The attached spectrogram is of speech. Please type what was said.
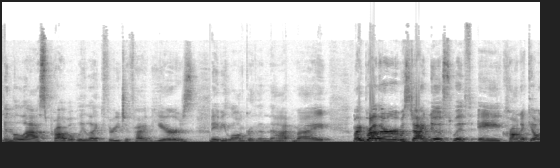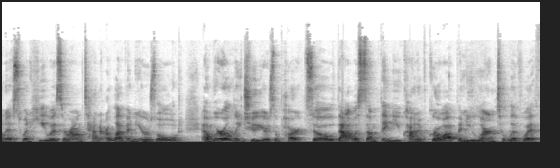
in the last probably like 3 to 5 years, maybe longer than that. My my brother was diagnosed with a chronic illness when he was around 10 or 11 years old, and we're only two years apart. So that was something you kind of grow up and you mm-hmm. learn to live with.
